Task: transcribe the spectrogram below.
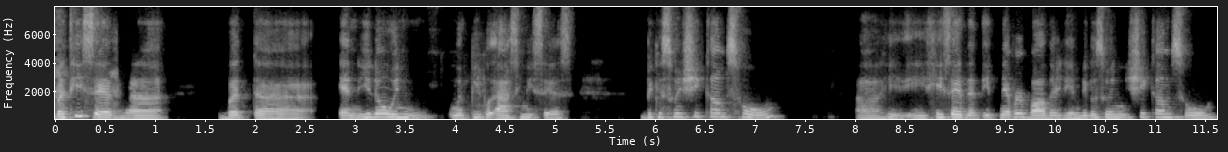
but he said na but uh and you know when when people ask him he says because when she comes home uh he he said that it never bothered him because when she comes home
